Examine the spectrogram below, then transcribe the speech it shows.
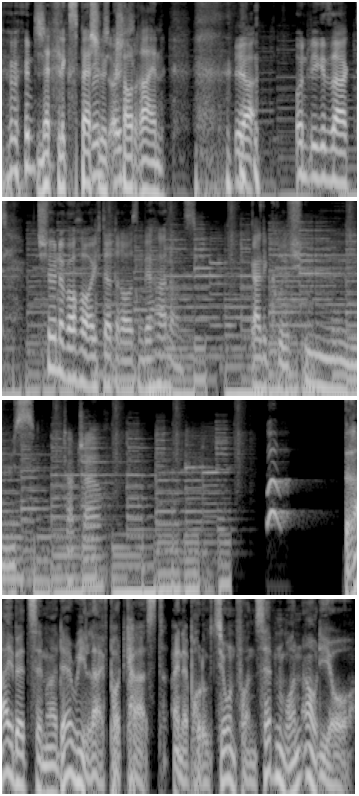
wünsche. Netflix Special, wünsch euch- schaut rein. Ja. Und wie gesagt, schöne Woche euch da draußen. Wir hören uns. Geile Grüße. Tschüss. Ciao, ciao. Drei Bettzimmer, der Real Life Podcast. Eine Produktion von 7 One Audio.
